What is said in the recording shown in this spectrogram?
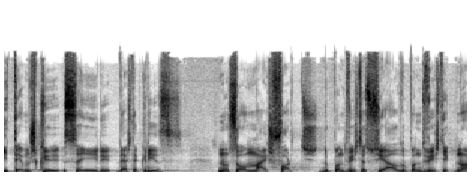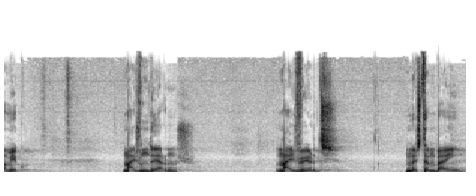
e temos que sair desta crise não só mais fortes do ponto de vista social, do ponto de vista económico, mais modernos, mais verdes, mas também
